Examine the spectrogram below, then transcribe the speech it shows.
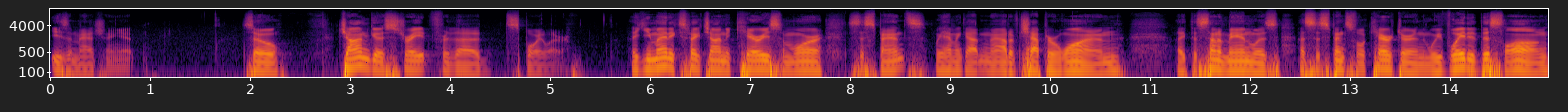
is imagining it. So John goes straight for the spoiler. Like you might expect John to carry some more suspense. We haven't gotten out of chapter 1 like the Son of Man was a suspenseful character, and we've waited this long.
